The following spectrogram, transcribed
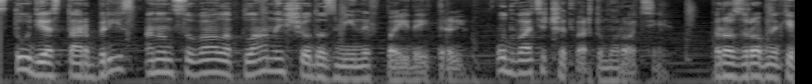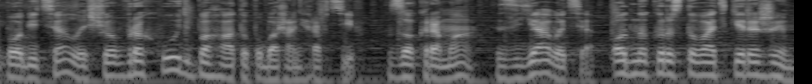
Студія Starbreeze анонсувала плани щодо зміни в Payday 3 у 2024 році. Розробники пообіцяли, що врахують багато побажань гравців. Зокрема, з'явиться однокористувацький режим.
